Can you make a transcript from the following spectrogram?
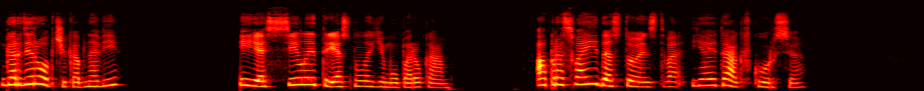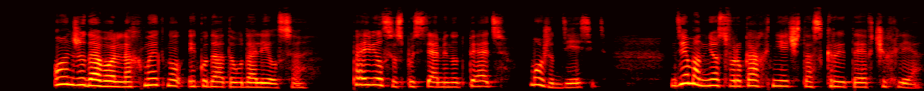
гардеробчик обнови. И я с силой треснула ему по рукам. А про свои достоинства я и так в курсе. Он же довольно хмыкнул и куда-то удалился. Появился спустя минут пять, может, десять. Демон нес в руках нечто скрытое в чехле.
